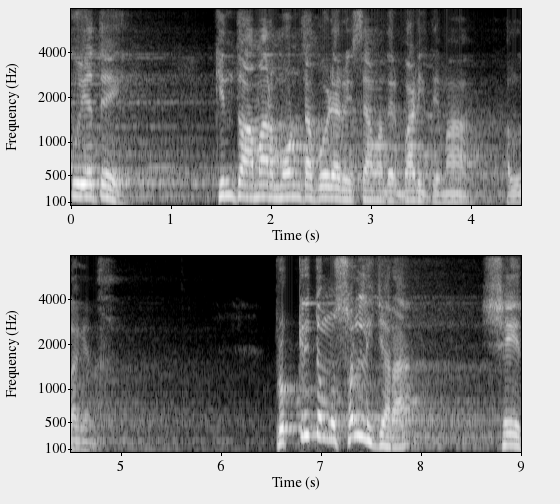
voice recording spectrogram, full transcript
কুয়েতে, কিন্তু আমার মনটা পড়ে রয়েছে আমাদের বাড়িতে, মা, ভালো লাগে না। প্রকৃত মুসল্লি যারা সে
